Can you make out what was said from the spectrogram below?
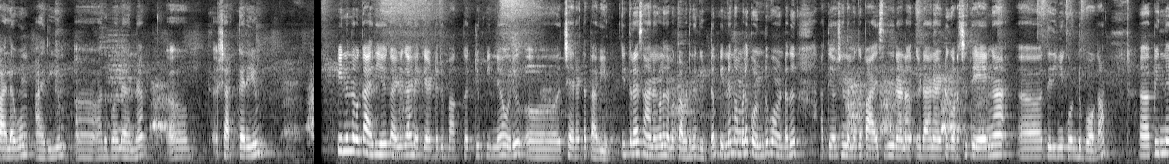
കലവും അരിയും അതുപോലെ തന്നെ ശർക്കരയും പിന്നെ നമുക്ക് അരിയെ കഴുകാനൊക്കെ ആയിട്ടൊരു ബക്കറ്റും പിന്നെ ഒരു ചിരട്ട തവിയും. ഇത്രയും സാധനങ്ങൾ നമുക്ക് അവിടെ നിന്ന് കിട്ടും. പിന്നെ നമ്മൾ കൊണ്ടുപോകേണ്ടത് അത്യാവശ്യം നമുക്ക് പായസത്തിനാണ് ഇടാനായിട്ട് കുറച്ച് തേങ്ങ തിരിങ്ങി കൊണ്ടുപോകാം. പിന്നെ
